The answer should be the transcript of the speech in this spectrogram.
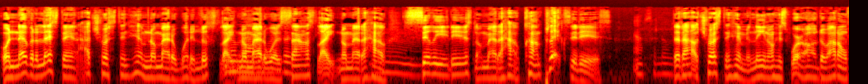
or nevertheless, then I trust in Him no matter what it looks like, no, no matter, matter, what, it sounds like, no matter how mm. silly it is, no matter how complex it is. Absolutely. That I'll trust in Him and lean on His word, although I don't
